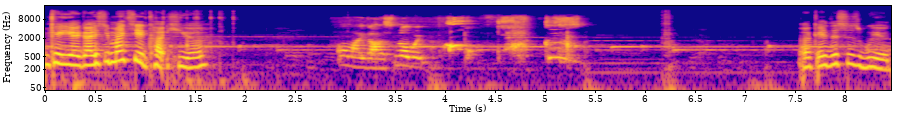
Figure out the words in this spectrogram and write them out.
Okay, yeah, guys, you might see a cut here. Oh my gosh, no wait. Okay, this is weird.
